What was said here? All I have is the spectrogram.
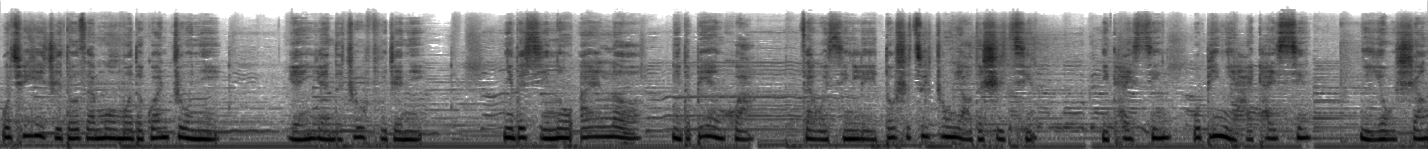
我却一直都在默默的关注你，远远的祝福着你。你的喜怒哀乐，你的变化。在我心里都是最重要的事情。你开心，我比你还开心；你忧伤，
